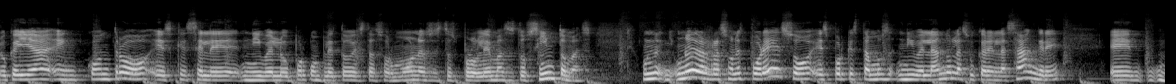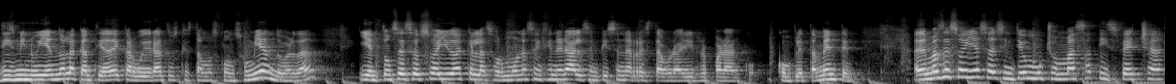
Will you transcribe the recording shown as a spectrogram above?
lo que ella encontró es que se le niveló por completo estas hormonas, estos problemas, estos síntomas. Una, de las razones por eso es porque estamos nivelando el azúcar en la sangre, eh, disminuyendo la cantidad de carbohidratos que estamos consumiendo, ¿verdad? Y entonces eso ayuda a que las hormonas en general se empiecen a restaurar y reparar completamente. Además de eso, ella se sintió mucho más satisfecha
